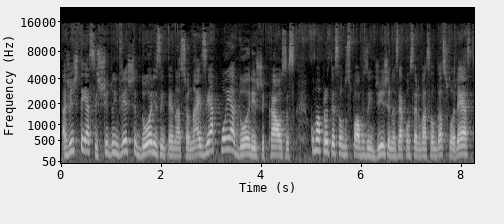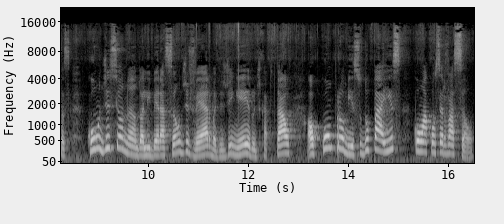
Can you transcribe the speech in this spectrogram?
A gente tem assistido investidores internacionais e apoiadores de causas como a proteção dos povos indígenas e a conservação das florestas, condicionando a liberação de verba, de dinheiro, de capital ao compromisso do país com a conservação.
